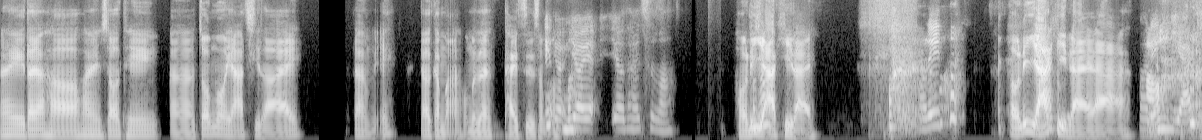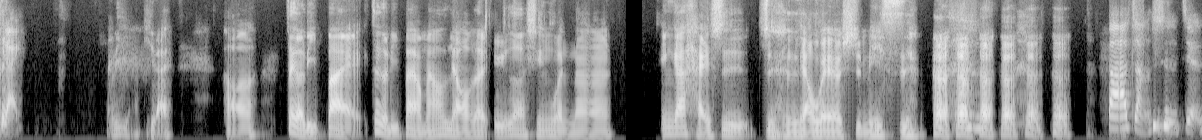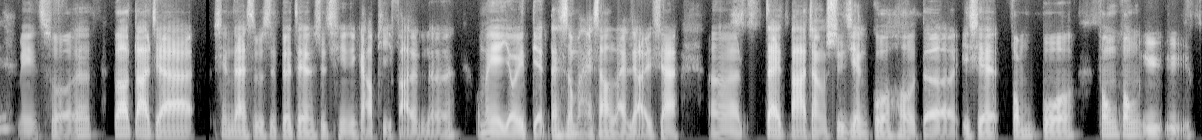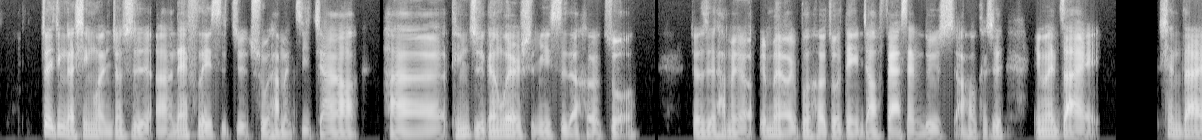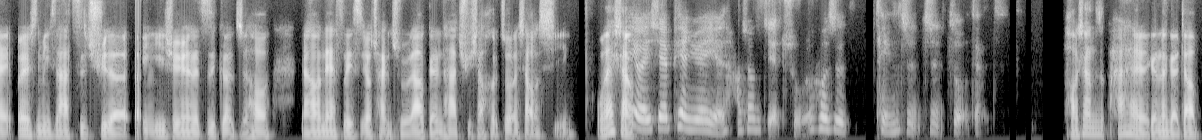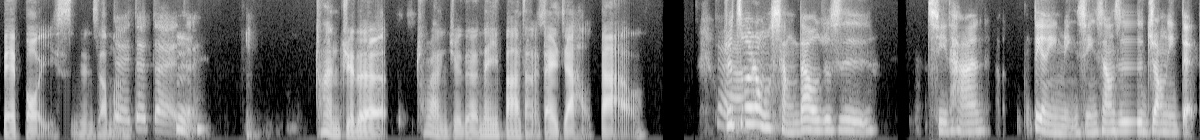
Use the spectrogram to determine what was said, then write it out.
嗨，大家好，欢迎收听呃周末牙起来，让你哎要干嘛？我们的台词是什么？有 有有，有台词吗？好利牙起来，好利好利牙起来啦，好利牙起来，好利牙起来。好，这个礼拜这个礼拜我们要聊的娱乐新闻呢，应该还是只能聊威尔史密斯。巴掌事件，没错，呃，不知道大家现在是不是对这件事情已经感到疲乏了呢？我们也有一点，但是我们还是要来聊一下，呃，在巴掌事件过后的一些风波、风风雨雨。最近的新闻就是，呃，Netflix 指出他们即将要呃停止跟威尔史密斯的合作。就是他们有原本有一部合作电影叫《Fast and Loose》，然后可是因为在现在威尔史密斯他辞去了影艺学院的资格之后，然后 Netflix 就传出要跟他取消合作的消息。我在想，有一些片约也好像解除了，或是停止制作这样子。好像是还还有一个那个叫《Bad Boys》，你们知道吗？对对对对。嗯。突然觉得，突然觉得那一巴掌的代价好大哦。就这会让我想到，就是其他电影明星，像是 Johnny Depp，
